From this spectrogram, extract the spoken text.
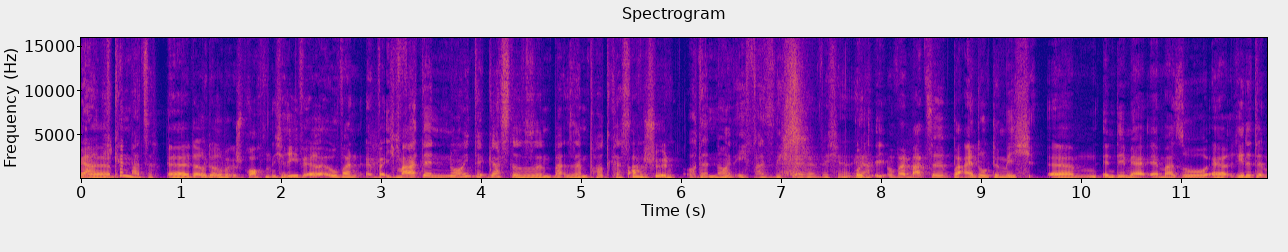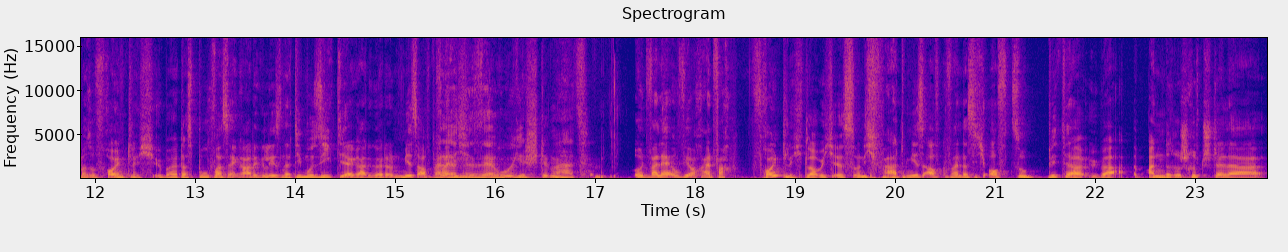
ja, äh, ich kenne Matze. äh, dar- darüber gesprochen. Ich rief äh, irgendwann, äh, ich mag der neunte Gast aus seinem, Ba- seinem Podcast. Ah, schön. Oder neun, ich weiß nicht, wer- welche. Und ja. irgendwann Matze beeindruckte mich, ähm, indem er immer so, er redete immer so freundlich über das Buch, was er gerade gelesen hat, die Musik, die er gerade gehört hat. Und mir ist Weil er aufgefallen, ich, eine sehr ruhige Stimme hat. und weil er irgendwie auch einfach freundlich, glaube ich, ist. Und ich hatte mir ist aufgefallen, dass ich oft so bitter über andere Schriftsteller,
